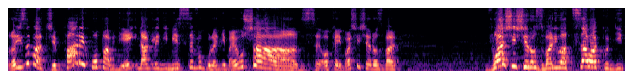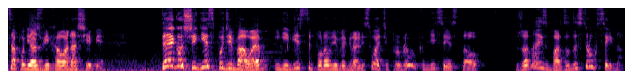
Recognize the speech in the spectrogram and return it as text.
No i zobaczcie, parę chłopa mniej i nagle niebiescy w ogóle nie mają szansy. Okej, właśnie się rozwal... Właśnie się rozwaliła cała konnica, ponieważ wjechała na siebie. Tego się nie spodziewałem i niebiescy ponownie wygrali. Słuchajcie, problemem konnicy jest to, że ona jest bardzo destrukcyjna.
